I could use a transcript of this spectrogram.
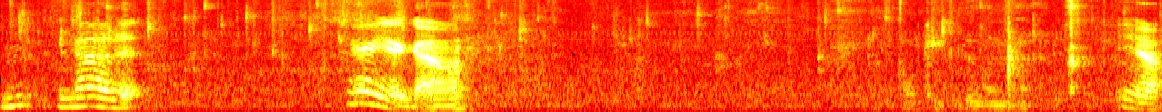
Mm, You got it. There you go. I'll keep doing that. Yeah.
